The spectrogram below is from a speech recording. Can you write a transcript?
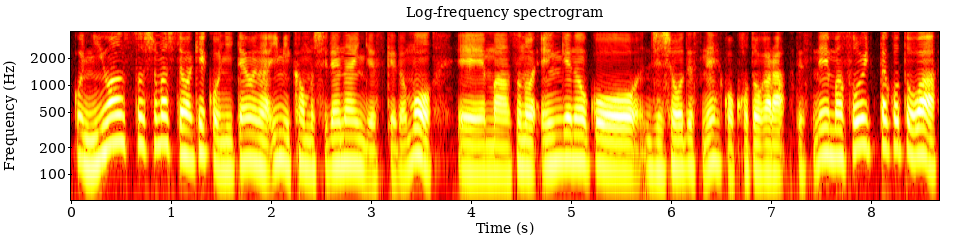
こうニュアンスとしましては結構似たような意味かもしれないんですけども、えー、まあ、その演技のこう、事象ですね、こう事柄ですね。まあ、そういったことは、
